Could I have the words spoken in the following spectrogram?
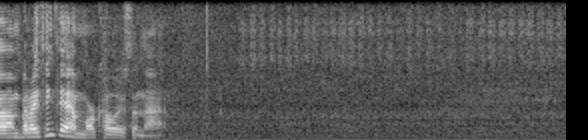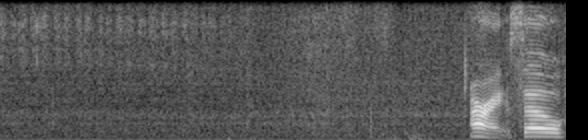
Um, but I think they have more colors than that. All right, so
